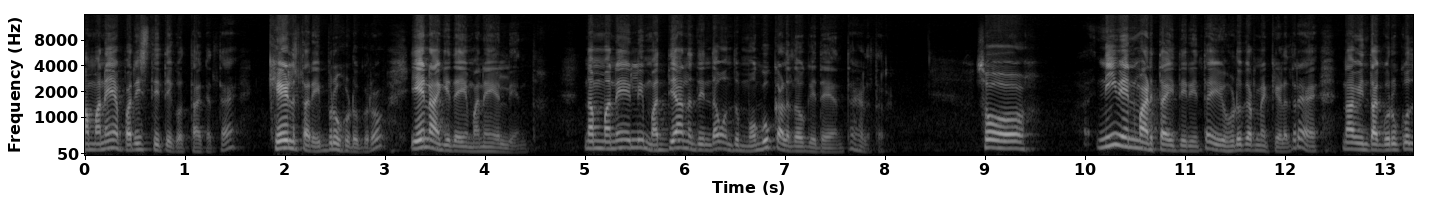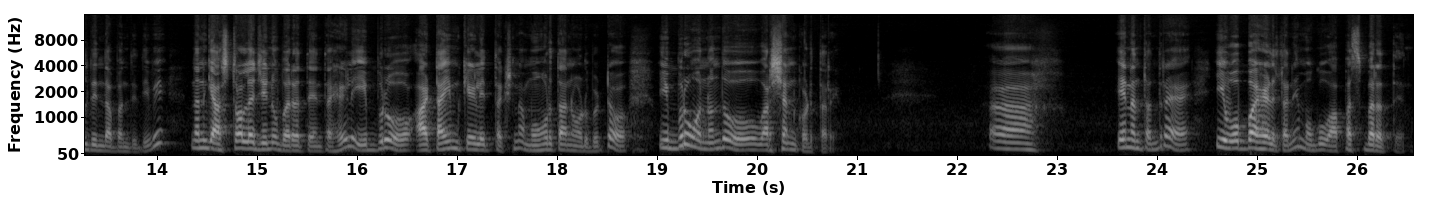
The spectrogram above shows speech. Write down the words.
ಆ ಮನೆಯ ಪರಿಸ್ಥಿತಿ ಗೊತ್ತಾಗುತ್ತೆ. ಕೇಳ್ತಾರೆ ಇಬ್ಬರು ಹುಡುಗರು, ಏನಾಗಿದೆ ಈ ಮನೆಯಲ್ಲಿ? ಅಂತ. ನಮ್ಮ ಮನೆಯಲ್ಲಿ ಮಧ್ಯಾಹ್ನದಿಂದ ಒಂದು ಮಗು ಕಳೆದೋಗಿದೆ ಅಂತ ಹೇಳ್ತಾರೆ. ಸೊ ನೀವೇನು ಮಾಡ್ತಾ ಇದ್ದೀರಿ ಅಂತ ಈ ಹುಡುಗರನ್ನ ಕೇಳಿದ್ರೆ ನಾವು ಇಂಥ ಗುರುಕುಲದಿಂದ ಬಂದಿದ್ದೀವಿ. ನನಗೆ ಅಸ್ಟ್ರಾಲಜಿನೂ ಬರುತ್ತೆ ಅಂತ ಹೇಳಿ ಇಬ್ಬರು ಆ ಟೈಮ್ ಕೇಳಿದ ತಕ್ಷಣ ಮುಹೂರ್ತ ನೋಡಿಬಿಟ್ಟು ಇಬ್ಬರು ಒಂದೊಂದು ವರ್ಷನ್ ಕೊಡ್ತಾರೆ. ಏನಂತಂದರೆ, ಈ ಒಬ್ಬ ಹೇಳ್ತಾನೆ ಮಗು ವಾಪಸ್ ಬರುತ್ತೆ ಅಂತ.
